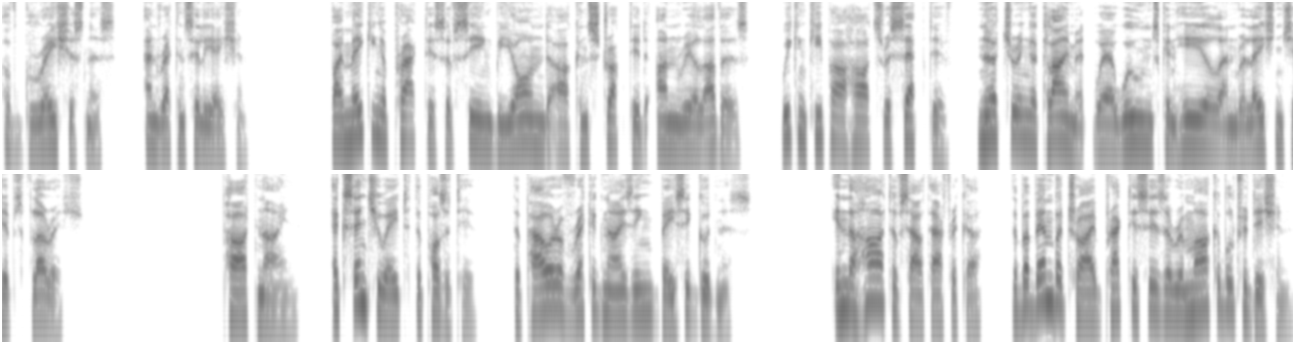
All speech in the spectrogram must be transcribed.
of graciousness and reconciliation. By making a practice of seeing beyond our constructed, unreal others, we can keep our hearts receptive, nurturing a climate where wounds can heal and relationships flourish. Part 9 accentuate the positive, the power of recognizing basic goodness. In the heart of South Africa, the Babemba tribe practices a remarkable tradition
